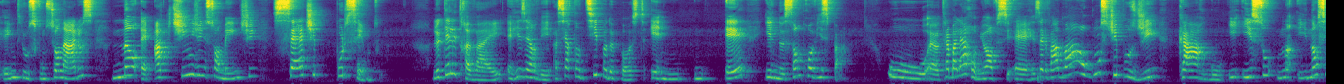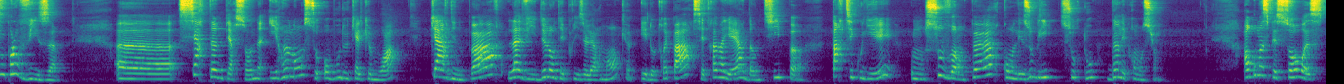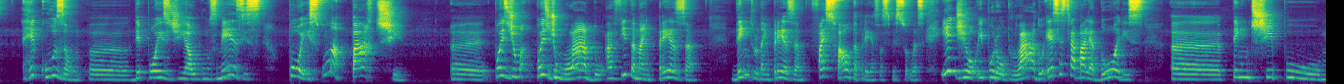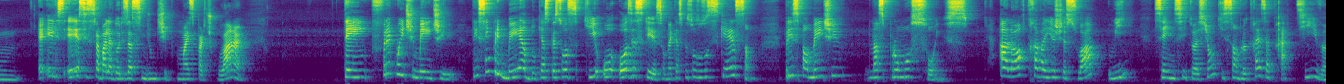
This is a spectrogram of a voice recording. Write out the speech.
entre os funcionários não é, atingem somente 7%. Le télétravail est réservé à certains types de postes et, il ne s'improvise pas. O é, trabalhar home office é reservado a alguns tipos de cargo e isso e não se improvisa. Uh, certaines personnes y renoncent au bout de quelques mois car d'une part, la vie de l'entreprise leur manque et d'autre part, ces travailleurs d'un type particulier ont souvent peur qu'on les oublie, surtout dans les promotions. Algumas pessoas recusam uh, depois de alguns meses, pois uma parte, uh, pois, de uma, pois de um lado, a vida na empresa, dentro da empresa, faz falta para essas pessoas. E, de, e por outro lado, esses trabalhadores uh, têm um tipo. Eles, esses trabalhadores assim de um tipo mais particular tem frequentemente, tem sempre medo que as pessoas que os esqueçam, né? Que as pessoas os esqueçam, principalmente nas promoções. Alors, travailler chez soi, oui, c'est une situation qui semble très attractive.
